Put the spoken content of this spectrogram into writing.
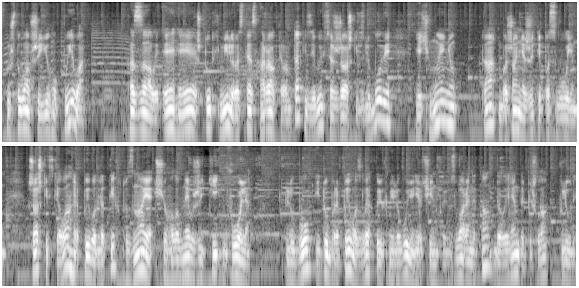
скуштувавши його пива, казали, еге ж, тут хміль росте з характером. Так і з'явився Жашків з любові ячменю та бажання жити по-своєму. Жашківське лагер пиво для тих, хто знає, що головне в житті воля, любов і добре пиво з легкою хмільовою гірчинкою, зварене там, де легенда пішла в люди.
